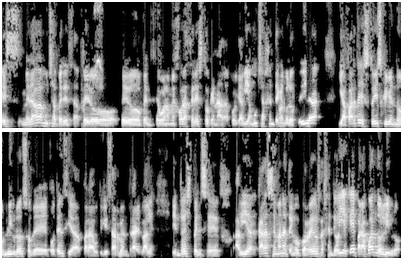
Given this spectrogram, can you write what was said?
es, me daba mucha pereza, pero, pero pensé, bueno, mejor hacer esto que nada, porque había mucha gente que me lo pedía y aparte estoy escribiendo un libro sobre potencia para utilizarlo en trail, ¿vale? Y entonces pensé, había, cada semana tengo correos de gente, oye, ¿qué? ¿Para cuándo el libro?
